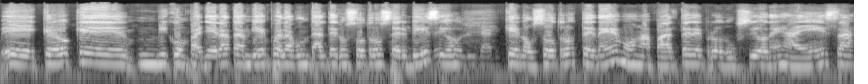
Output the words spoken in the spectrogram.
Eh, creo que mi compañera también puede abundar de los otros servicios que nosotros tenemos, aparte de producciones a esa,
